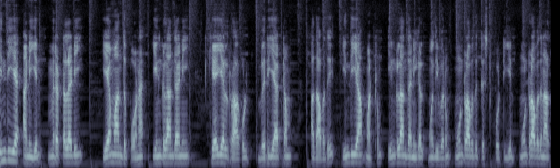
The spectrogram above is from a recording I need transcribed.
இந்திய அணியின் மிரட்டலடி ஏமாந்து போன இங்கிலாந்து அணி கேஎல் ராகுல் வெறியாட்டம். அதாவது இந்தியா மற்றும் இங்கிலாந்து அணிகள் மோதி வரும் மூன்றாவது டெஸ்ட் போட்டியின் மூன்றாவது நாள்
